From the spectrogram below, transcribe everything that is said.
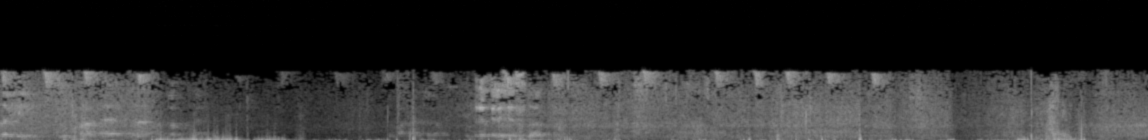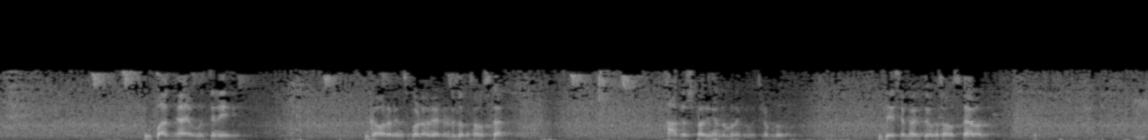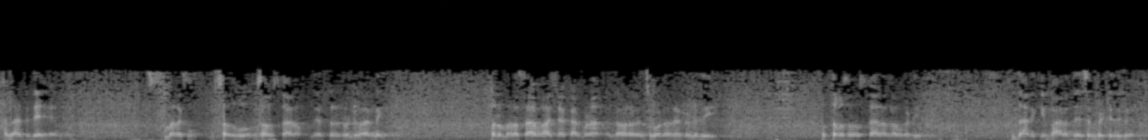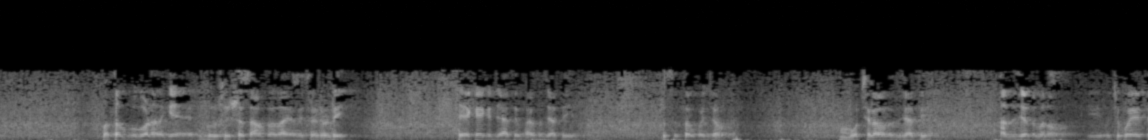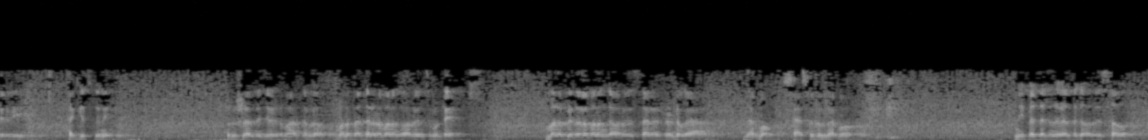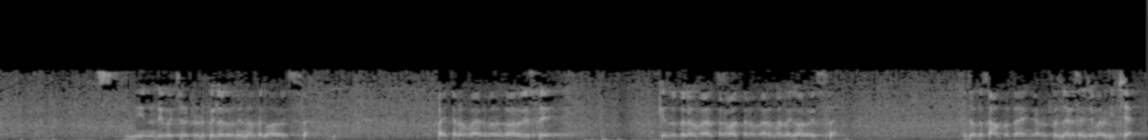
అందరికీ ఉపాధ్యాయ శుభాకాంక్షలు. ముందుగా తెలియజేస్తున్నారు. ఉపాధ్యాయ వృత్తిని గౌరవించుకోవడం అనేటువంటిది ఒక సంస్కారం ఆగస్టు పదిహేను మనకు వచ్చినప్పుడు దేశభక్తి ఒక సంస్కారం. అలాంటిదే మనకు చదువు సంస్కారం నేర్పుతున్నటువంటి వారిని మన మనస వాచ కర్మణ గౌరవించుకోవడం అనేటువంటిది ఉత్తమ సంస్కారాల్లో ఒకటి. దానికి భారతదేశం పెట్టింది పేరు. మొత్తం భూగోళానికే గురు శిష్య సాంప్రదాయం ఇచ్చినటువంటి ఏకైక జాతి భరత జాతి ప్రస్తుతం కొంచెం మూర్ఛలో ఉన్నది జాతి. అందుచేత మనం ఈ వచ్చిపోయే తెలివి తగ్గించుకుని పురుషులు అందించిన మార్గంలో మన పెద్దలను మనం గౌరవించుకుంటే మన పిల్లలు మనం గౌరవిస్తారనేటువంటి ఒక ధర్మం శాశ్వత ధర్మం. నీ పెద్దల్ని నువ్వు ఎంత గౌరవిస్తావో నీ నుండి వచ్చినటువంటి పిల్లలు నేను అంత గౌరవిస్తా. పై తరం వారిని మనం గౌరవిస్తే కింద తరం వారు తర్వాత తరం వారు మన గౌరవిస్తారు అది ఒక సాంప్రదాయంగా ఋషులు దర్శించి మనకి ఇచ్చారు.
